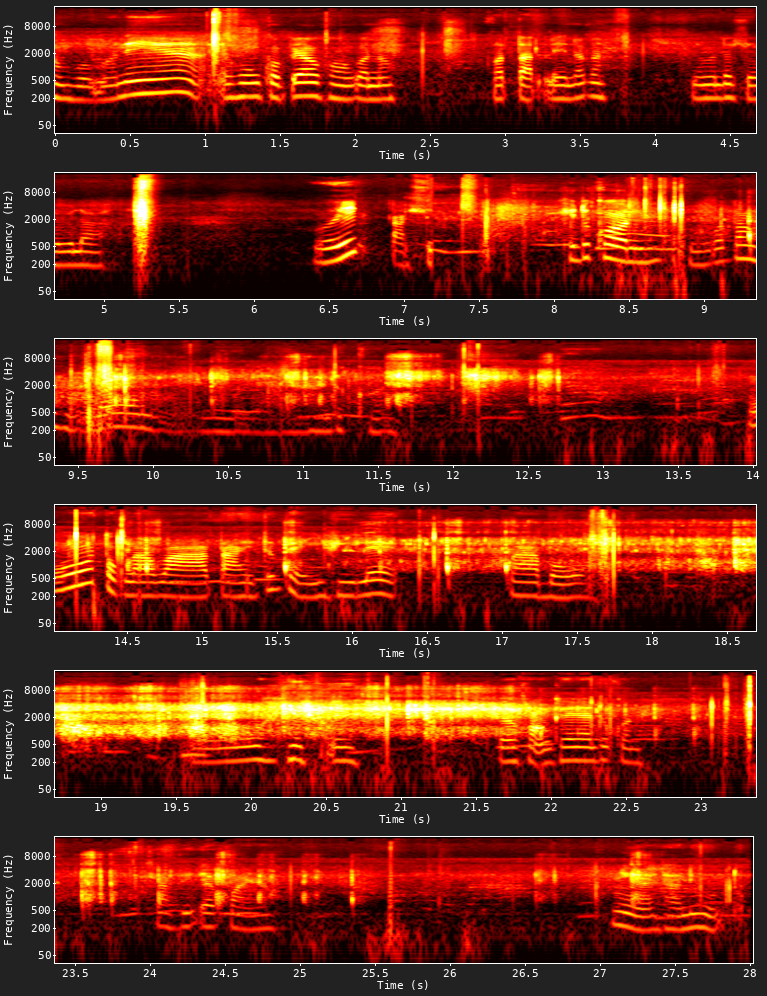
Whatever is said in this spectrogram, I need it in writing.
ของผมวะเนี่ยเดี๋ยวผมขอไปเอาของก่อนเนาะขอตัดเลยแล้วกันเดี๋ยวมันจะเสียเวลาเฮ้ยตัดสิโอเคทุกคนผมก็ต้องหาแร่ใหม่นี่นะทุกคน โอ้ตกลาวาตายตั้งแต่ EP แรกปลาโบโอ้ยเจอของแค่นี้ทุกคนสร้างพิกแอคไว้นะ นี่ไงทางที่ผมตก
